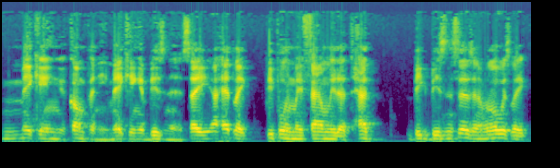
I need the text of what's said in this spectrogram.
making a company, making a business. I, I had like people in my family that had big businesses, and I was always like,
